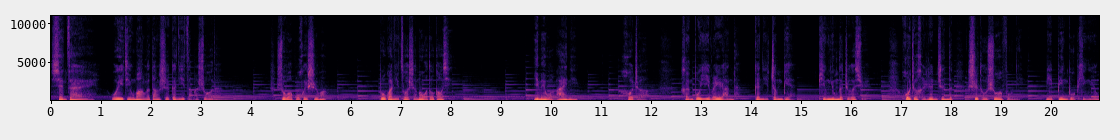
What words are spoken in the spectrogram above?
现在我已经忘了当时跟你怎么说的，说我不会失望，不管你做什么我都高兴，因为我爱你，或者很不以为然的跟你争辩平庸的哲学。或者很认真的试图说服你，你并不平庸，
